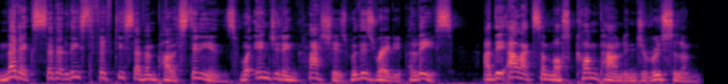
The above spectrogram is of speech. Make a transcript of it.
Medics said at least 57 Palestinians were injured in clashes with Israeli police at the Al Aqsa Mosque compound in Jerusalem.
